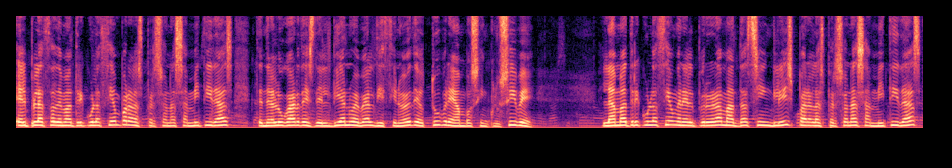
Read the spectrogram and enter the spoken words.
El plazo de matriculación para las personas admitidas tendrá lugar desde el día 9 al 19 de octubre, ambos inclusive. La matriculación en el programa Dutch English para las personas admitidas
